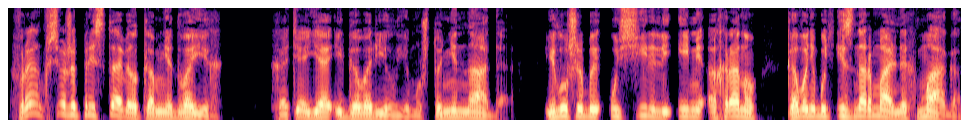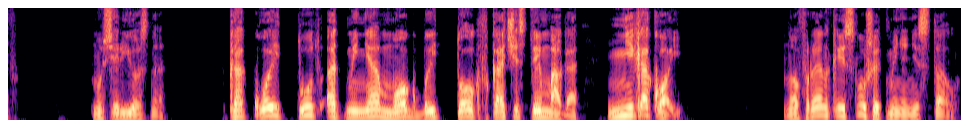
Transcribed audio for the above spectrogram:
Фрэнк все же приставил ко мне двоих, хотя я и говорил ему, что не надо, и лучше бы усилили ими охрану кого-нибудь из нормальных магов. Ну, серьезно, какой тут от меня мог быть толк в качестве мага? Никакой! Но Фрэнк и слушать меня не стал.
